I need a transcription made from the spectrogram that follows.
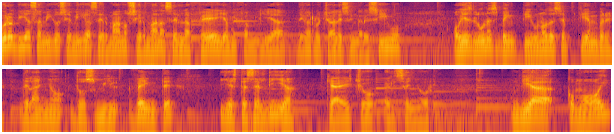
Buenos días amigos y amigas, hermanos y hermanas en la fe y a mi familia de Garrochales en Arecibo. Hoy es lunes 21 de septiembre del año 2020 y este es el día que ha hecho el Señor. Un día como hoy,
